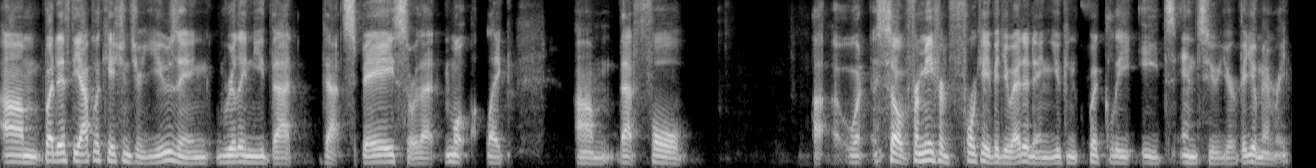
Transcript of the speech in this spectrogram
Um, but if the applications you're using really need that that space or that like um, that full. Uh, what, so for me, for 4K video editing, you can quickly eat into your video memory,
